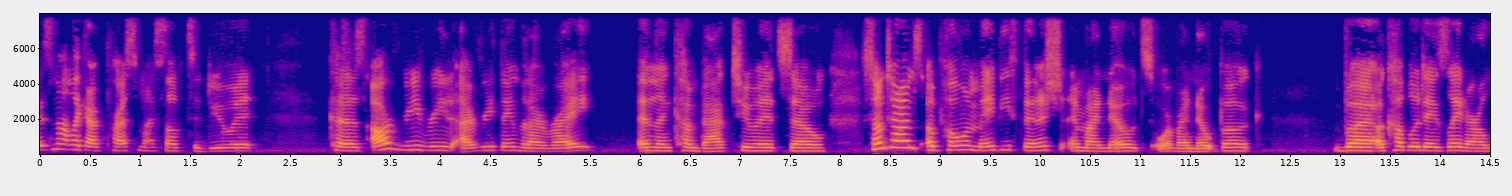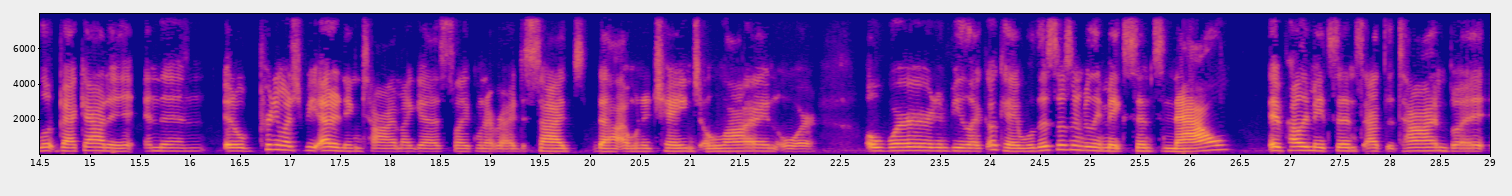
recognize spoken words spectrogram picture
it's not like i press myself to do it because i'll reread everything that i write and then come back to it so sometimes a poem may be finished in my notes or my notebook but a couple of days later i'll look back at it and then it'll pretty much be editing time, I guess. Like whenever I decide that I want to change a line or a word and be like, okay, well, this doesn't really make sense now. It probably made sense at the time, but it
